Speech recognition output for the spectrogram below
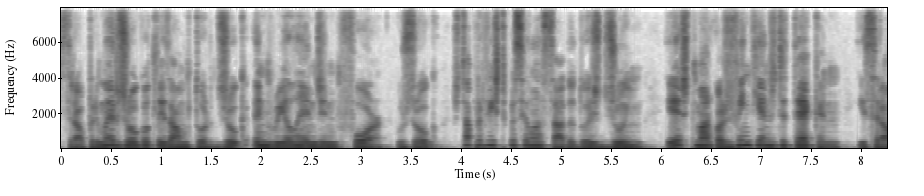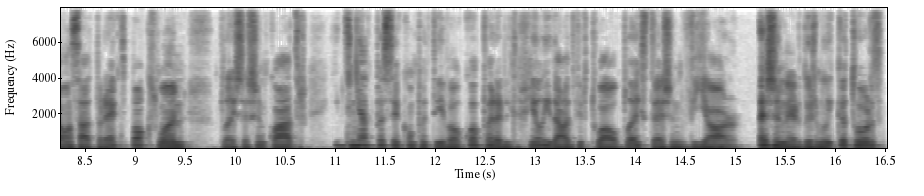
Será o primeiro jogo a utilizar o motor de jogo Unreal Engine 4. O jogo está previsto para ser lançado a 2 de junho. Este marca os 20 anos de Tekken e será lançado para Xbox One, PlayStation 4 e desenhado para ser compatível com o aparelho de realidade virtual PlayStation VR. A janeiro de 2014,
